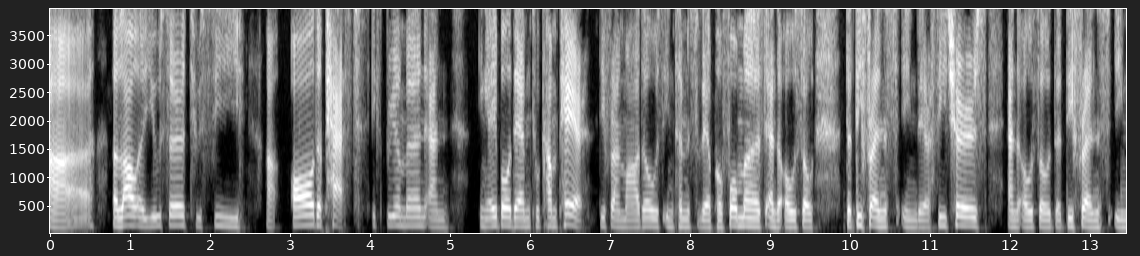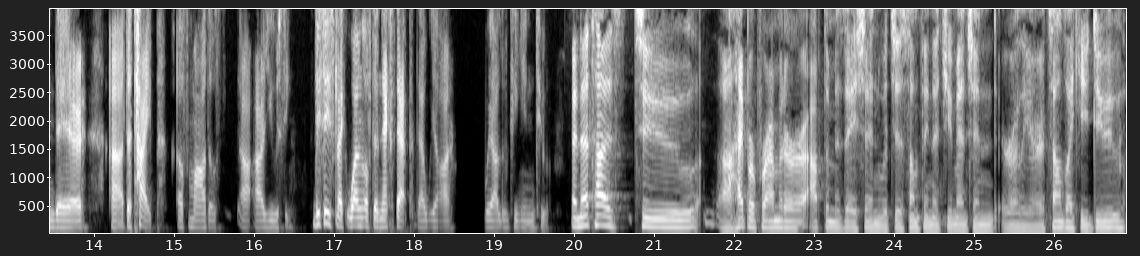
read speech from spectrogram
uh, allow a user to see uh, all the past experiment and enable them to compare different models in terms of their performance and also the difference in their features and also the difference in their uh, the type of models are, are using. This is like one of the next step that we are we are looking into. And that ties to uh, hyperparameter optimization, which is something that you mentioned earlier. It sounds like you do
